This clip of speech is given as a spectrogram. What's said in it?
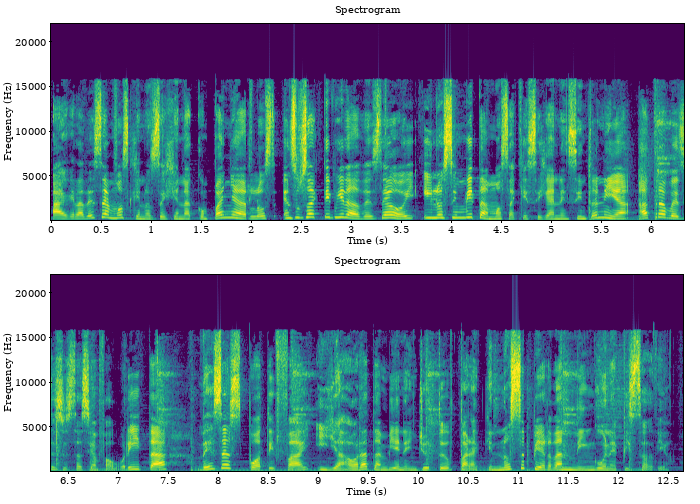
Agradecemos que nos dejen acompañarlos en sus actividades de hoy y los invitamos a que sigan en sintonía a través de su estación favorita, desde Spotify y ahora también en YouTube para que no se pierdan ningún episodio.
